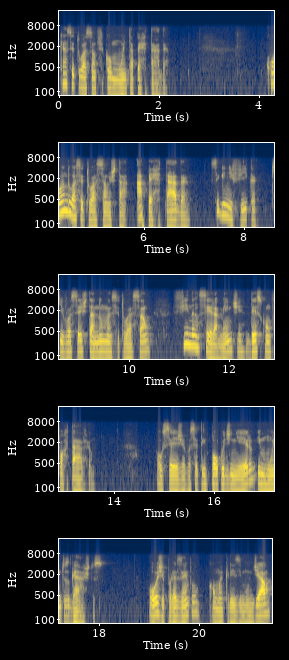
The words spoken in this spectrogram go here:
que a situação ficou muito apertada. Quando a situação está apertada, significa que você está numa situação financeiramente desconfortável. Ou seja, você tem pouco dinheiro e muitos gastos. Hoje, por exemplo, com uma crise mundial,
